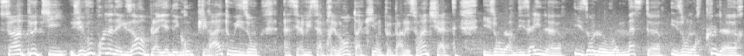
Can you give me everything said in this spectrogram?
c'est un petit. Je vais vous prendre un exemple. Hein. Il y a des groupes pirates où ils ont un service après-vente à qui on peut parler sur un chat. Ils ont leur designer, ils ont le webmaster, ils ont leur codeur,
